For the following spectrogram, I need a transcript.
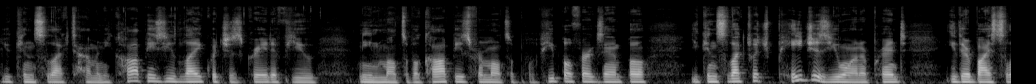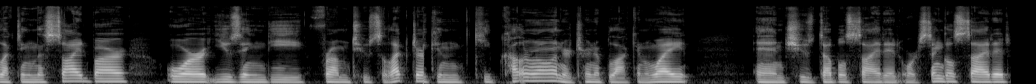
You can select how many copies you'd like, which is great if you need multiple copies for multiple people, for example. You can select which pages you want to print, either by selecting the sidebar or using the from to selector. You can keep color on or turn it black and white and choose double-sided or single-sided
